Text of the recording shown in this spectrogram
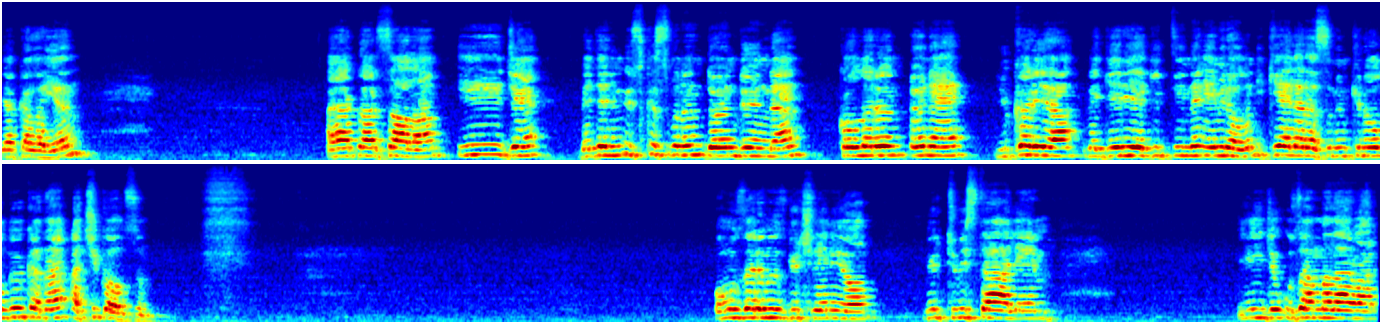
yakalayın. Ayaklar sağlam. İyice bedenin üst kısmının döndüğünden kolların öne, yukarıya ve geriye gittiğinden emin olun. İki el arası mümkün olduğu kadar açık olsun. Omuzlarımız güçleniyor. Bir twist halim. İyice uzanmalar var,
